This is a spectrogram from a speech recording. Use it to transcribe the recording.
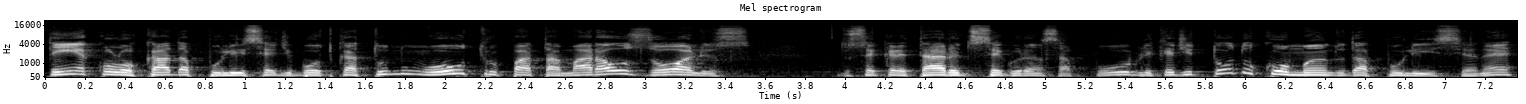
tenha colocado a polícia de Botucatu num outro patamar aos olhos do secretário de Segurança Pública, de todo o comando da polícia, né?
